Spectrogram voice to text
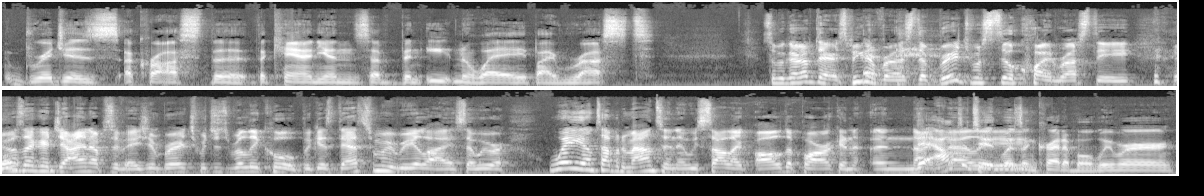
bridges across the the canyons have been eaten away by rust. So we got up there. Speaking of rust, the bridge was still quite rusty. It was like a giant observation bridge, which is really cool because that's when we realized that we were way on top of the mountain and we saw like all the park and, and The altitude Valley. was incredible. We were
